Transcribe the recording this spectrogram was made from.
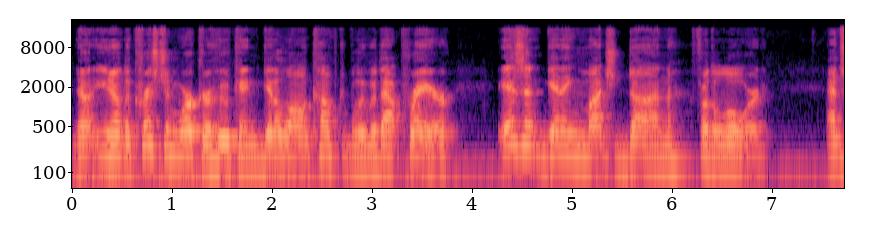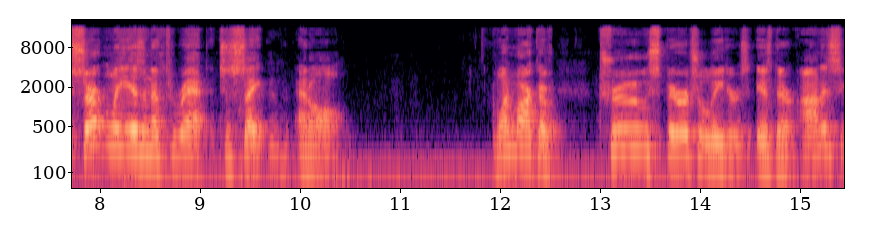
Now, you know, the Christian worker who can get along comfortably without prayer isn't getting much done for the Lord, and certainly isn't a threat to Satan at all. One mark of true spiritual leaders is their honest,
